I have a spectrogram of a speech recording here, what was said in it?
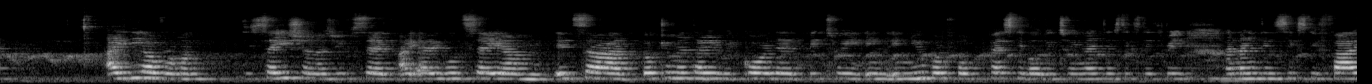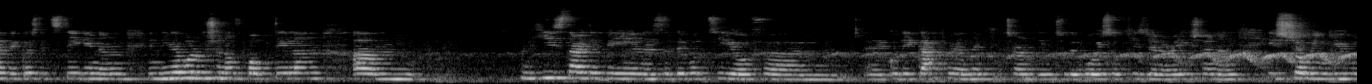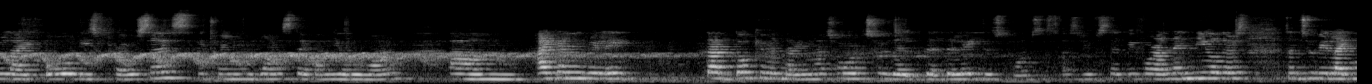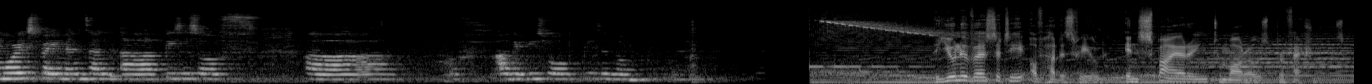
idea of romanticization, as you've said, I, I would say um, it's a documentary recorded between in, in Newport Folk Festival between 1963 and 1965 because it's digging in, in the evolution of Bob Dylan. Um, and he started being as a devotee of um, uh, Guthrie, and then he turned into the voice of his generation, and he's showing you like all this process between one step and the other one. Um, I can relate that documentary much more to the, the, the latest ones, as, as you've said before, and then the others tend to be like more experimental uh, pieces of, uh, of audiovisual pieces of. The University of Huddersfield, inspiring tomorrow's professionals.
